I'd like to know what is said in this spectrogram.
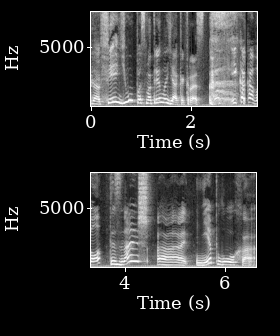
Да, фею посмотрела я как раз. И каково? Ты знаешь, а, неплохо.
